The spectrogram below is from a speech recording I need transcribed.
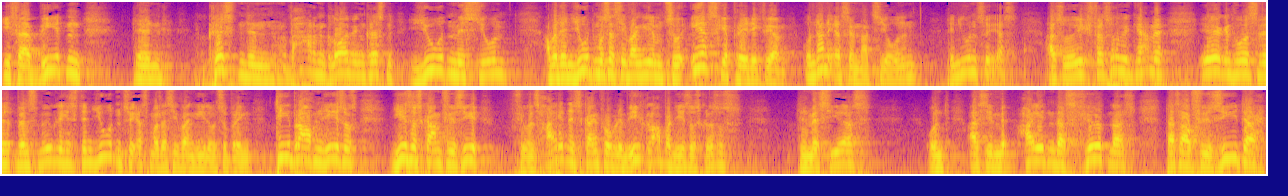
Die verbieten den Christen, den wahren gläubigen Christen, Judenmission. Aber den Juden muss das Evangelium zuerst gepredigt werden. Und dann erst den Nationen. Den Juden zuerst. Also ich versuche gerne irgendwo, wenn es möglich ist, den Juden zuerst mal das Evangelium zu bringen. Die brauchen Jesus. Jesus kam für sie. Für uns Heiden ist kein Problem. Ich glaube an Jesus Christus den Messias. Und als die Heiden das hörten, dass, dass auch für sie der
